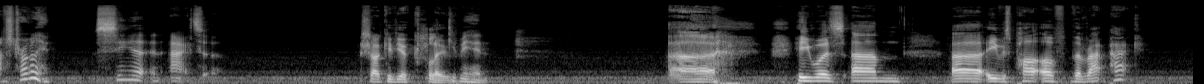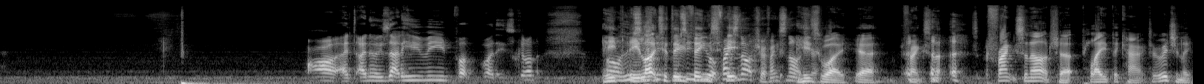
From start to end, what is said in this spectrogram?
I'm struggling. Singer and actor. Shall I give you a clue? Give me a hint. Uh, he was um, uh, he was part of the Rat Pack. Oh, I, I know exactly who you mean, but, but it's gone. He, Oh, he liked to do who's things Frank Sinatra. Frank Sinatra. His way, yeah. Frank Sinatra, Frank Sinatra played the character originally.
